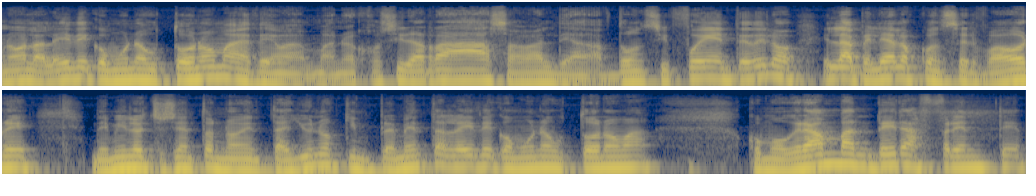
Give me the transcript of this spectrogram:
¿no? La ley de comuna autónoma es de Manuel José Raza, de Abdón Cifuentes, es la pelea de los conservadores de 1891 que implementa la ley de comuna autónoma como gran bandera frente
